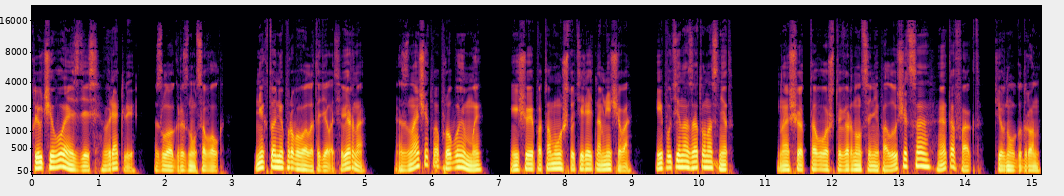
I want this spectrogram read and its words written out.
Ключевое здесь вряд ли, зло огрызнулся волк. Никто не пробовал это делать, верно? Значит, попробуем мы. Еще и потому, что терять нам нечего. И пути назад у нас нет. Насчет того, что вернуться не получится, это факт, кивнул Гудрон.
